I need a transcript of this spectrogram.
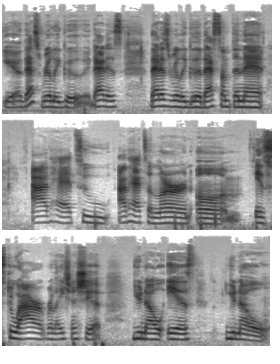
yeah that's really good that is that is really good that's something that i've had to i've had to learn um is through our relationship you know is you know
